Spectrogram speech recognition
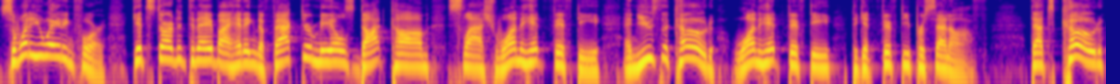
So what are you waiting for? Get started today by heading to factormeals.com slash one hit 50 and use the code one hit 50 to get 50% off. That's code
